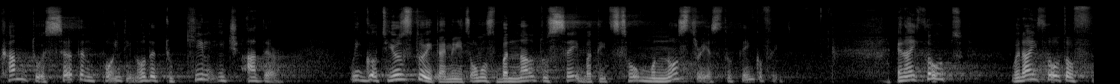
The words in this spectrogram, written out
come to a certain point in order to kill each other. We got used to it. I mean, it's almost banal to say, but it's so monastrous to think of it. And I thought, when I thought of,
